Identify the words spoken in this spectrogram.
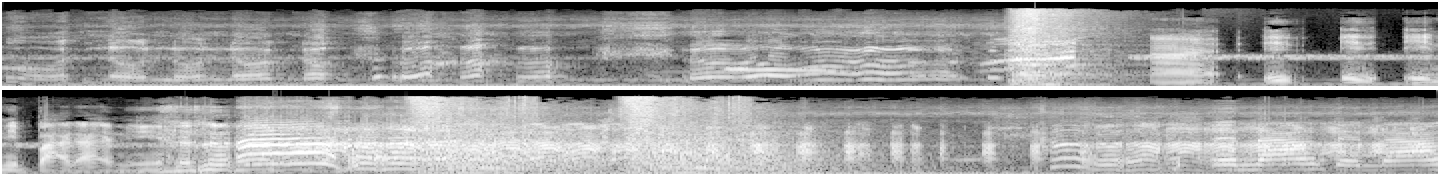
No, no, no, no. Ah, i- i- ini parah nih. tenang, tenang.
